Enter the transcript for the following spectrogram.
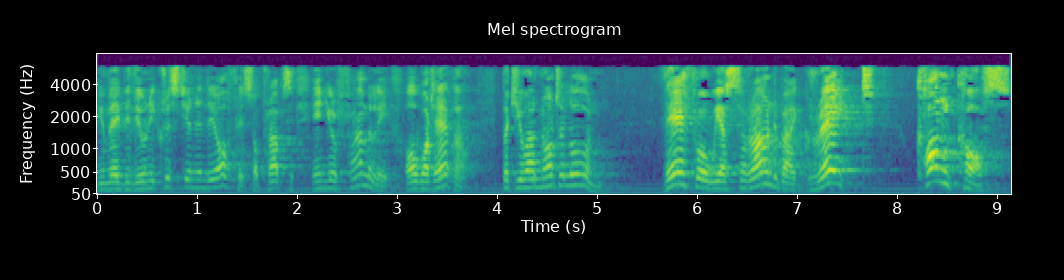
You may be the only Christian in the office, or perhaps in your family, or whatever, but you are not alone. Therefore, we are surrounded by a great concourse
